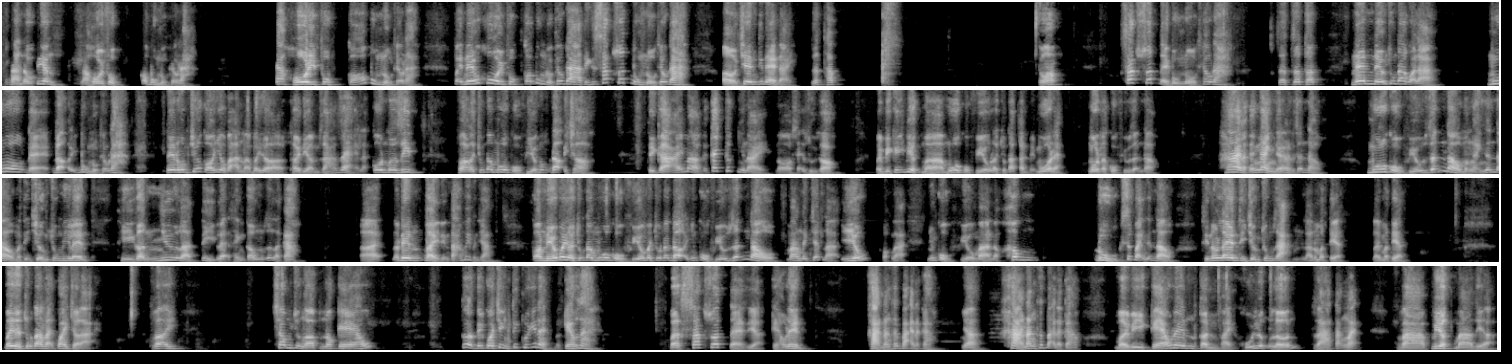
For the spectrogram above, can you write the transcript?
Kịch bản đầu tiên là hồi phục có bùng nổ theo đà. Hồi phục có bùng nổ theo đà. Vậy nếu hồi phục có bùng nổ theo đà thì cái xác suất bùng nổ theo đà ở trên cái nền này rất thấp. Đúng không? Xác suất để bùng nổ theo đà rất rất thấp. Nên nếu chúng ta gọi là mua để đợi bùng nổ theo đà nên hôm trước có nhiều bạn mà bây giờ thời điểm giá rẻ là côn margin hoặc là chúng ta mua cổ phiếu không đợi chờ thì cái mà cái cách thức như này nó sẽ rủi ro bởi vì cái việc mà mua cổ phiếu là chúng ta cần phải mua này. Một là cổ phiếu dẫn đầu. Hai là cái ngành đấy là dẫn đầu. Mua cổ phiếu dẫn đầu mà ngành dẫn đầu mà thị trường chung đi lên thì gần như là tỷ lệ thành công rất là cao. Đấy, nó lên 7 đến 80 phần trăm. Còn nếu bây giờ chúng ta mua cổ phiếu mà chúng ta đợi những cổ phiếu dẫn đầu mang tính chất là yếu hoặc là những cổ phiếu mà nó không đủ sức mạnh dẫn đầu thì nó lên thị trường chung giảm là nó mất tiền, là mất tiền. Bây giờ chúng ta lại quay trở lại. Vậy trong trường hợp nó kéo, tức là cái quá trình tích lũy này nó kéo dài, và xác suất để gì ạ? À? kéo lên. Khả năng thất bại là cao nha khả năng thất bại là cao, bởi vì kéo lên cần phải khối lượng lớn, giá tăng mạnh. Và việc mà gì ạ?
